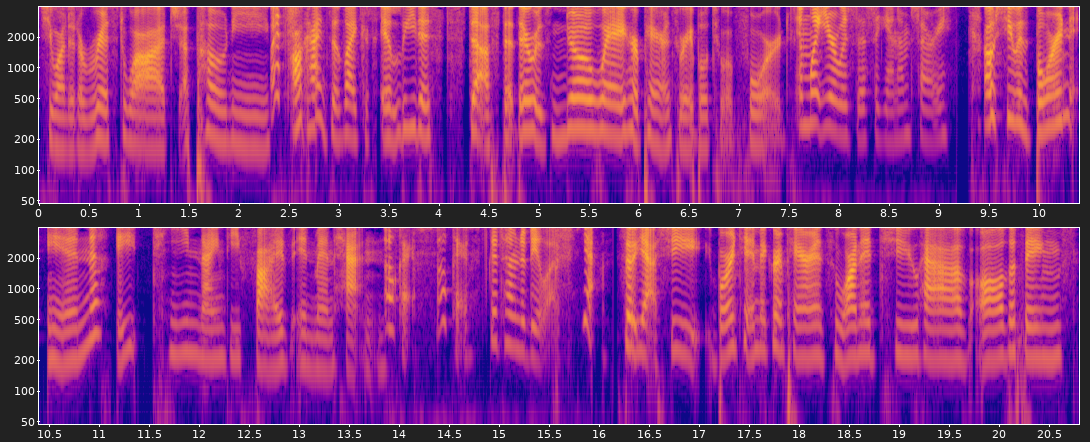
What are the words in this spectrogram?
She wanted a wristwatch, a pony, What? all kinds of like elitist stuff that there was no way her parents were able to afford. and what year was this again? I'm sorry. Oh, she was born in 1895 in Manhattan. Okay, okay. Good time to be alive. Yeah. So yeah, she born to immigrant parents, wanted to have all the things.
